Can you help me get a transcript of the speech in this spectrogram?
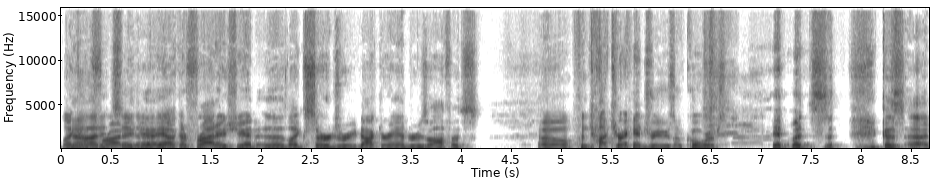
Like No, on Friday. Yeah, yeah, like on Friday, she had uh, like surgery, Dr. Andrews' office. Oh, Dr. Andrews, of course. It was because uh,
